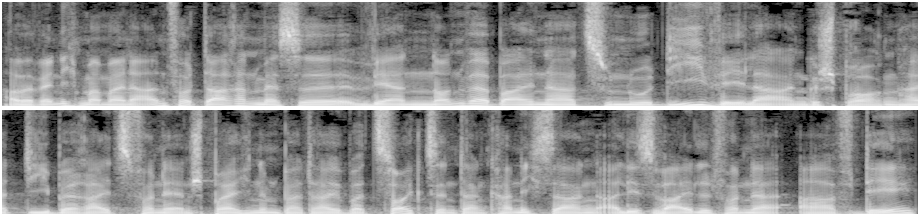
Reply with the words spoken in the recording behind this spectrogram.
aber wenn ich mal meine Antwort daran messe, wer nonverbal nahezu nur die Wähler angesprochen hat, die bereits von der entsprechenden Partei überzeugt sind, dann kann ich sagen Alice Weidel von der AfD.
